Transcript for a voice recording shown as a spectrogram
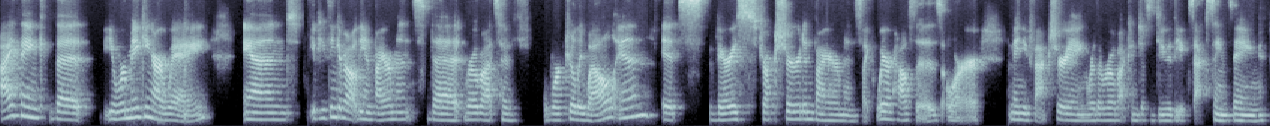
I think that you know we're making our way, and if you think about the environments that robots have worked really well in, it's very structured environments like warehouses or manufacturing, where the robot can just do the exact same thing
